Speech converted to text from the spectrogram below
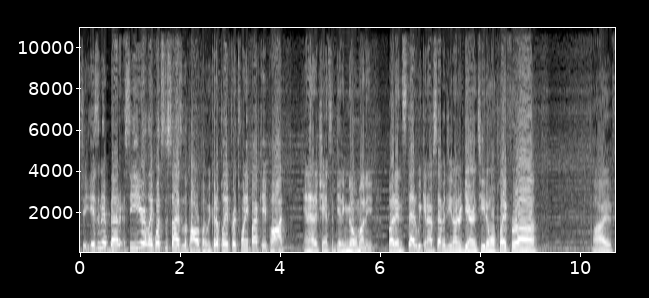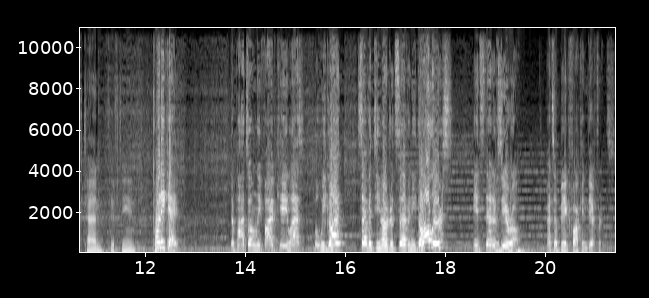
See, isn't it better? See here, like, what's the size of the power play? We could have played for a 25k pot and had a chance of getting no money. But instead, we can have 1700 guaranteed, and we'll play for uh, 5, 10, 15, 20k. The pot's only 5k less, but we got $1,770 instead of zero. That's a big fucking difference.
